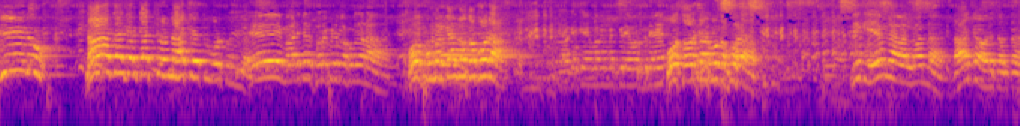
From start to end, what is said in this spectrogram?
వీడు నా దగ్గరికి వచ్చిన నా చేతులు కొడుతుంది ఓ మొక్క పోడా? ఏమవుతున్నాయి ఓ సొరకాయ పోడా? నీకు ఏం కావాలి అన్న నాకు కావాలి సంతాన.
